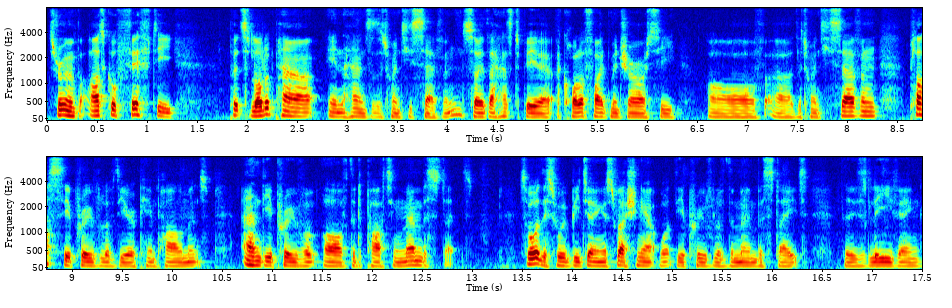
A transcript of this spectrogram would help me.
So remember, Article 50 puts a lot of power in the hands of the 27, so there has to be a, a qualified majority of uh, the 27, plus the approval of the European Parliament and the approval of the departing member states. So, what this would be doing is fleshing out what the approval of the member state that is leaving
